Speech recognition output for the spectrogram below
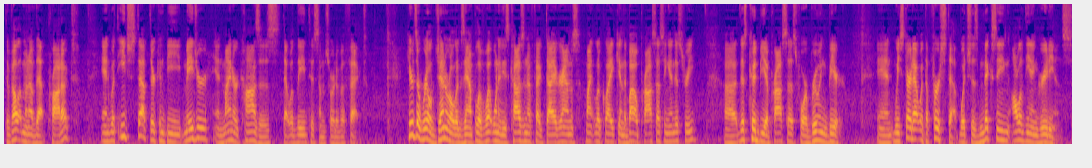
development of that product. And with each step, there can be major and minor causes that would lead to some sort of effect. Here's a real general example of what one of these cause and effect diagrams might look like in the bioprocessing industry. Uh, this could be a process for brewing beer. And we start out with the first step, which is mixing all of the ingredients.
